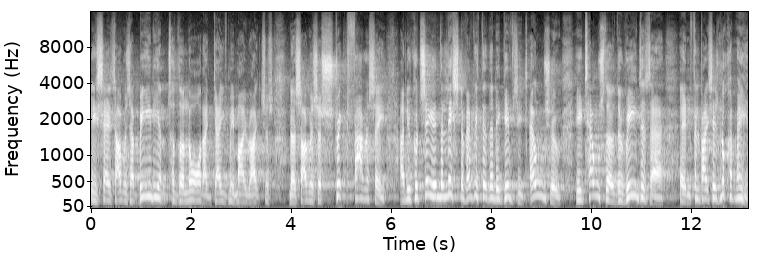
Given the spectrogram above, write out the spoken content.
He says, I was obedient to the law that gave me my righteousness. I was a strict Pharisee. And you could see in the list of everything that he gives, he tells you, he tells the, the readers there in Philippi, he says, Look at me.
